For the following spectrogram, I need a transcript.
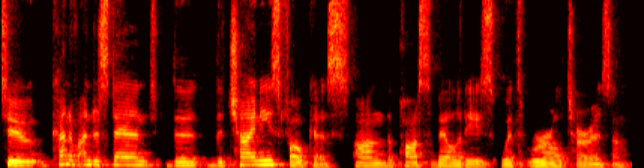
to kind of understand the, the Chinese focus on the possibilities with rural tourism.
